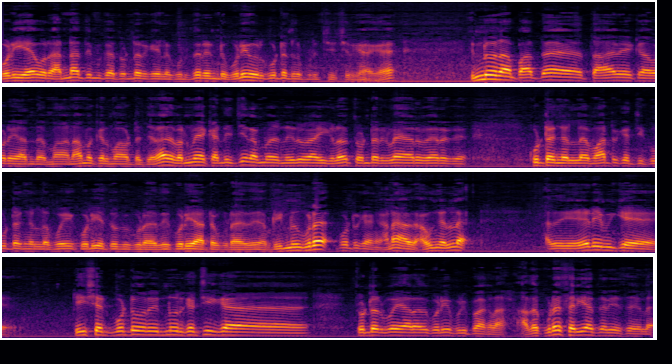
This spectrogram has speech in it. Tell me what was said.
கொடியை ஒரு அதிமுக தொண்டர் கையில் கொடுத்து ரெண்டு கொடி ஒரு கூட்டத்தில் பிடிச்சி வச்சிருக்காங்க. இன்னும் நான் பார்த்தேன் தாவேக்காவுடைய அந்த மா நாமக்கல் மாவட்டத்தில். செயலர் அதை வன்மையாக கண்டித்து நம்ம நிர்வாகிகளோ தொண்டர்களோ யாரும் வேற கூட்டங்களில் மாற்றுக் கட்சி கூட்டங்களில் போய் கொடியை தூக்கக்கூடாது கொடியை ஆட்டக்கூடாது அப்படின்னு கூட போட்டிருக்காங்க. ஆனால் அது அவங்க இல்லை. அது ஏடிமிக்க டிஷர்ட் போட்டு ஒரு இன்னொரு கட்சி க- தொண்டர் போய் யாராவது கொடியை பிடிப்பாங்களா? அதை கூட சரியாக தெரிய செய்யலை.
